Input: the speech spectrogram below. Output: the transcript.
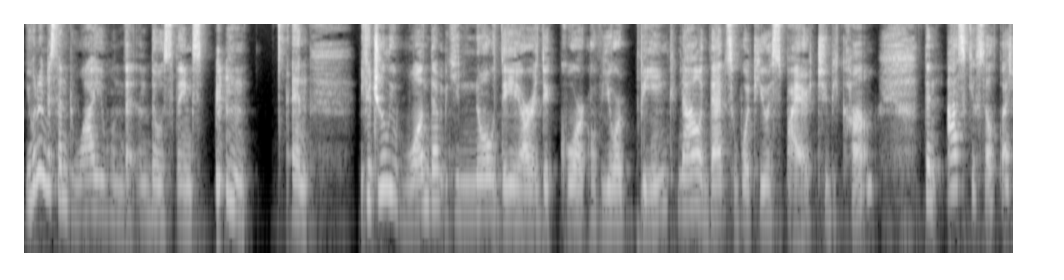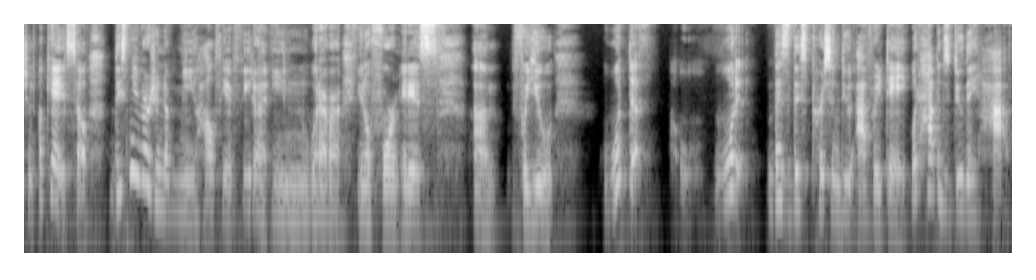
You want to understand why you want that, those things and if you truly want them, you know they are the core of your being now. That's what you aspire to become. Then ask yourself question. Okay, so this new version of me, healthier, fitter in whatever, you know, form it is, um, for you. What, the, what does this person do every day? What habits do they have?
